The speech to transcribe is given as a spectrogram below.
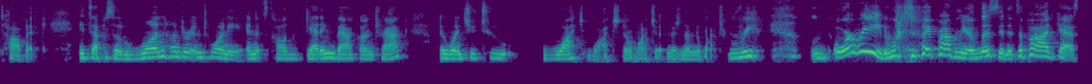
topic. It's episode 120 and it's called Getting Back on Track. I want you to watch watch don't watch it. There's nothing to watch. Read or read. What's my problem here? Listen it's a podcast.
